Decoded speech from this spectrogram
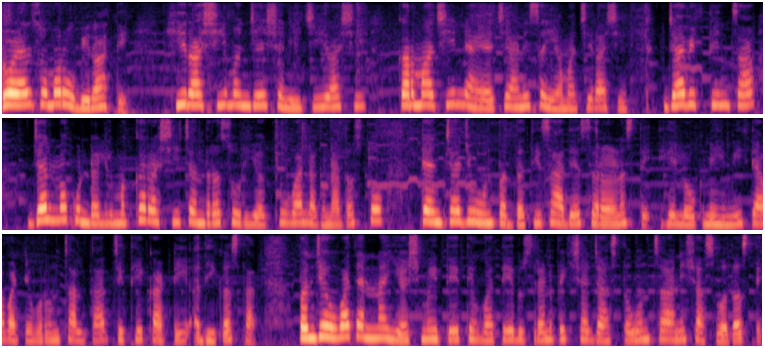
डोळ्यांसमोर उभी राहते. ही राशी म्हणजे शनीची राशी. कर्माची न्यायाची आणि संयमाची राशी. ज्या व्यक्तींचा जन्मकुंडली मकर राशी चंद्र सूर्य किंवा लग्नात असतो त्यांच्या जीवन पद्धती साधे सरळ नसते. हे लोक नेहमी त्या वाटेवरून चालतात जिथे काटे अधिक असतात. पण जेव्हा त्यांना यश मिळते तेव्हा ते दुसऱ्यांपेक्षा जास्त उंच आणि शाश्वत असते.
